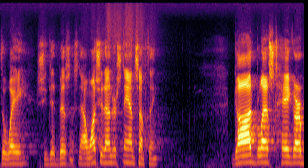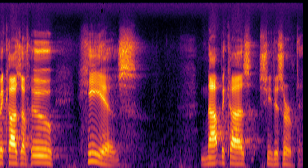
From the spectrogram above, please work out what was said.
the way she did business. Now, I want you to understand something. God blessed Hagar because of who he is, not because she deserved it.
